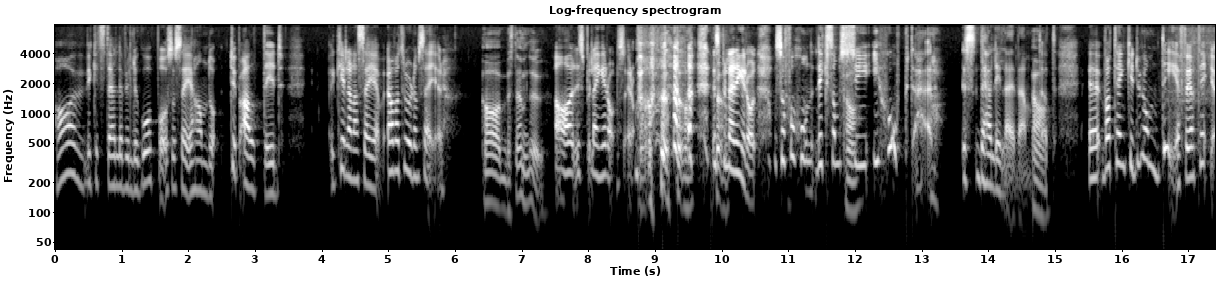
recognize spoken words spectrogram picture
Ja, vilket ställe vill du gå på? Och så säger han då, typ alltid, killarna säger, ja, vad tror du de säger? ja, bestäm du. Ja, det spelar ingen roll, säger de. det spelar ingen roll. Och så får hon liksom sy ihop det här, det här lilla eventet. Eh, vad tänker du om det? För jag tänker,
